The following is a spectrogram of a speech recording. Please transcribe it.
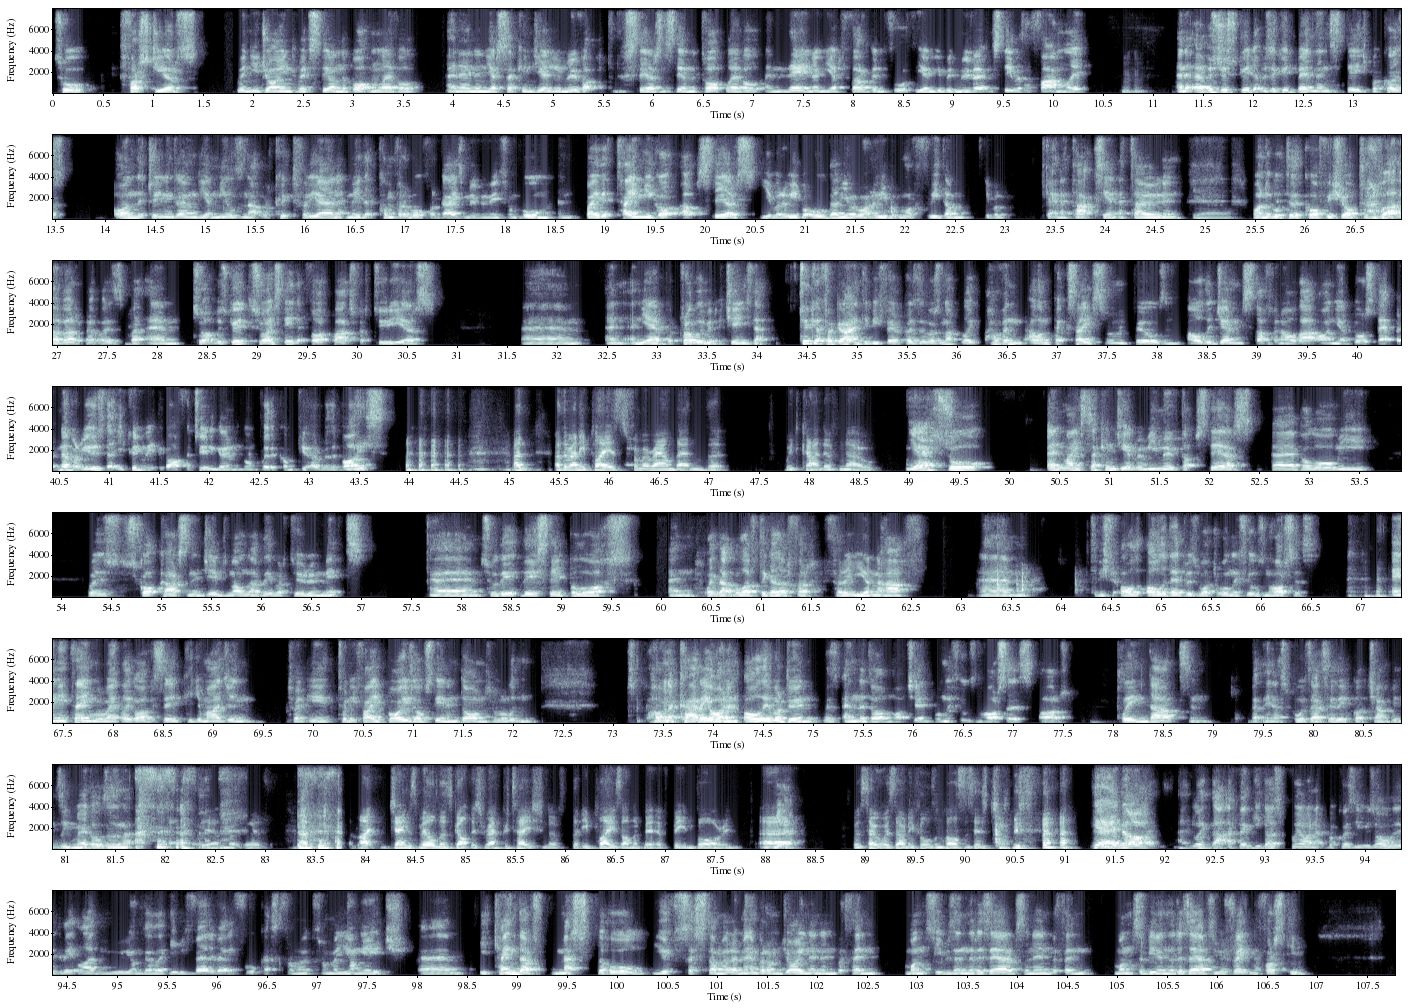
so first years when you joined would stay on the bottom level and then in your second year you move up to the stairs and stay on the top level and then in your third and fourth year you would move out and stay with a family mm-hmm. and it, it, was just good it was a good bedding in stage because on the training ground your meals and that were cooked for you and it made it comfortable for guys moving away from home. And by the time you got upstairs you were a wee bit older you were wanting a wee bit more freedom. You were getting a taxi into town and yeah. want to go to the coffee shop or whatever it was. But um so it was good. So I stayed at Thorpe Arch for two years. Um and and yeah, but probably would have changed that. Took it for granted to be fair, because there was not like having Olympic sized swimming pools and all the gym stuff and all that on your doorstep, but never used it. You couldn't wait to go off the training ground and go and play the computer with the boys. and are there any players from around then that we'd kind of know? Yeah, so in my second year when we moved upstairs, uh, below me was Scott Carson and James Milner. They were two roommates. Um, so they, they stayed below us and like that we lived together for for a year and a half. Um, to be all all I did was watch Only Fools and Horses. Anytime we went, like obviously, could you imagine 20, 25 boys all staying in dorms? We were looking, having a carry on, and all they were doing was in the dorm watching Only Fools and Horses or playing darts. And but then I suppose that's how they've got Champions League medals, isn't it? yeah, yeah um, like James Milner's got this reputation of that he plays on a bit of being boring. Uh, yeah. But so was Only Fools and Horses his choice. yeah, no, like that. I think he does play on it because he was always a great lad when we were younger. Like he was very, very focused from a from a young age. Um, he kind of missed the whole youth system. I remember him joining, and within months he was in the reserves, and then within months of being in the reserves, he was right in the first team.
